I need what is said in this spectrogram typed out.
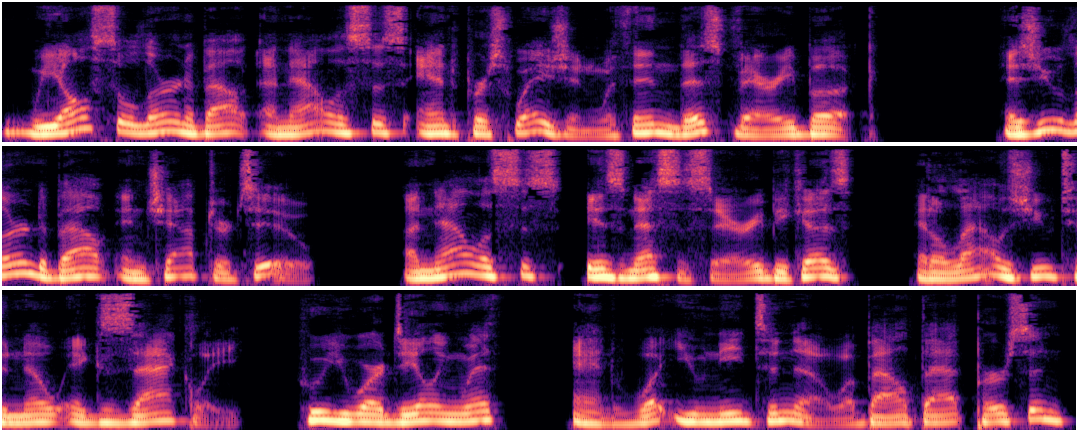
we also learn about analysis and persuasion within this very book. As you learned about in Chapter 2, analysis is necessary because it allows you to know exactly who you are dealing with and what you need to know about that person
